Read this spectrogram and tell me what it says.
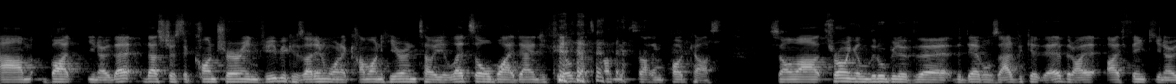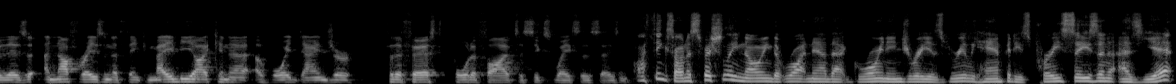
Um, but you know that that's just a contrarian view because I didn't want to come on here and tell you let's all buy Dangerfield. That's quite an exciting podcast. So I'm uh, throwing a little bit of the the devil's advocate there, but I I think you know there's enough reason to think maybe I can uh, avoid danger for the first four to five to six weeks of the season. I think so. And especially knowing that right now that groin injury has really hampered his preseason as yet.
